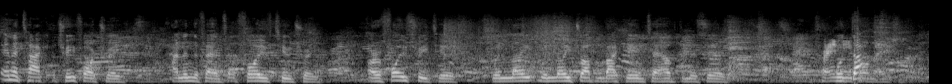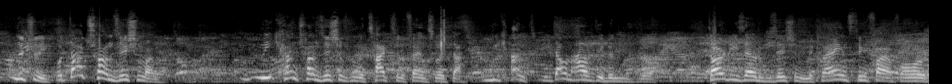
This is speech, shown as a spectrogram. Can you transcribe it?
in attack a 3 4 3 and in defence a 5 2 3 or a 5 3 2 with Knight, with Knight dropping back in to help the midfield. But formation. that, literally, but that transition, man, we can't transition from attack to defence like that. We can't. We don't have the ability to do it. Doherty's out of position, McLean's too far forward,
